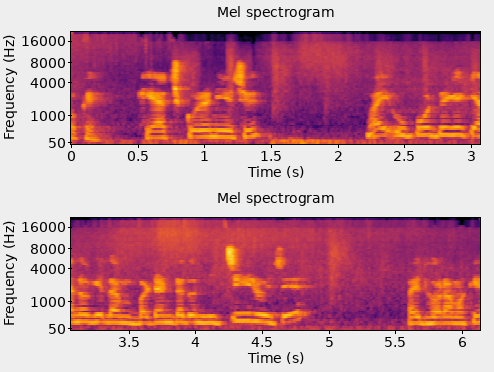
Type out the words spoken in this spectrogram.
ওকে ক্যাচ করে নিয়েছে। ভাই, উপর থেকে কেন গেলাম? বাটনটা তো নিচেই রয়েছে। ভাই, ধর আমাকে।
